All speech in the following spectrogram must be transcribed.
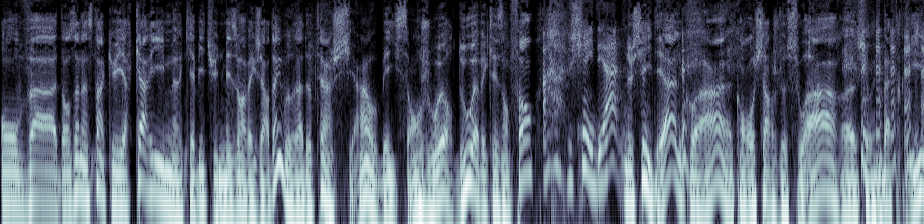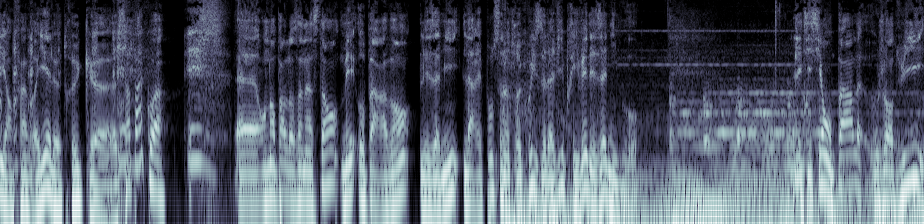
on va dans un instant accueillir Karim qui habite une maison avec jardin. Il voudrait adopter un chien obéissant, joueur, doux avec les enfants. Ah, le chien idéal. Le chien idéal, quoi, hein, qu'on recharge le soir euh, sur une batterie. Enfin, vous voyez le truc euh, sympa, quoi. On en parle dans un instant, mais auparavant, les amis, la réponse à notre quiz de la vie privée des animaux. Laetitia, on parle aujourd'hui,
